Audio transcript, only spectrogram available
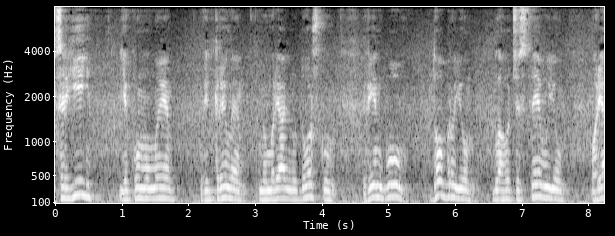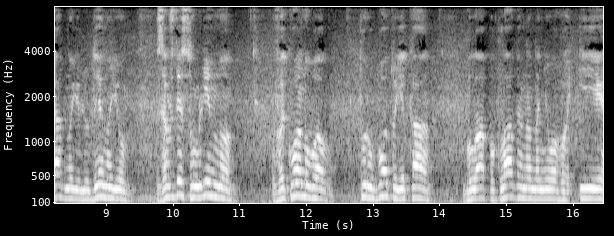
Сергій, якому ми відкрили меморіальну дошку, він був доброю, благочестивою, порядною людиною, завжди сумлінно виконував ту роботу, яка була покладена на нього, і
